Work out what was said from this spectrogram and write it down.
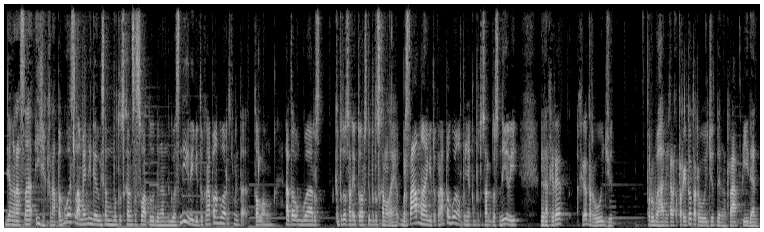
dia ngerasa ih kenapa gue selama ini nggak bisa memutuskan sesuatu dengan gue sendiri gitu? Kenapa gue harus minta tolong atau gue harus keputusan itu harus diputuskan oleh bersama gitu? Kenapa gue nggak punya keputusan itu sendiri? Dan akhirnya akhirnya terwujud. Perubahan karakter itu terwujud dengan rapi dan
